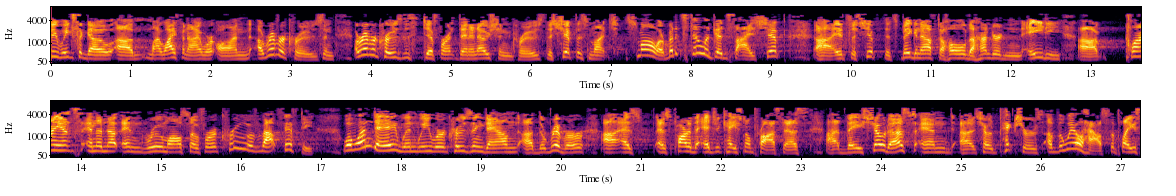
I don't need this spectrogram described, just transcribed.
Few weeks ago, um, my wife and I were on a river cruise, and a river cruise is different than an ocean cruise. The ship is much smaller, but it's still a good sized ship. Uh, it's a ship that's big enough to hold 180 uh, clients and, and room also for a crew of about 50. Well, one day when we were cruising down uh, the river uh, as as part of the educational process, uh, they showed us and uh, showed pictures of the wheelhouse, the place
